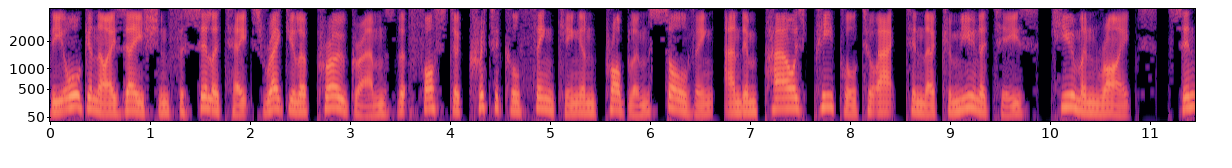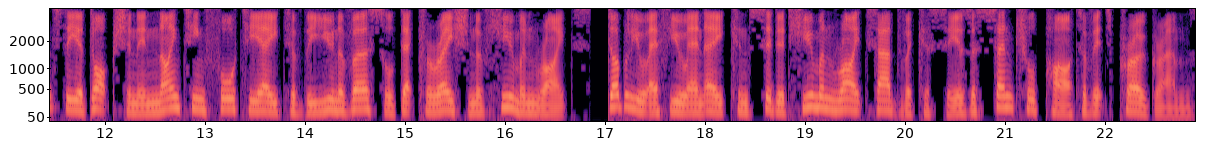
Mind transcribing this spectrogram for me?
the organization facilitates regular programs that foster critical thinking and problem solving, and empowers people to act in their communities. Human rights Since the adoption in 1948 of the Universal Declaration of Human Rights, WFUNA considered human rights advocacy as a central part of its programs.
